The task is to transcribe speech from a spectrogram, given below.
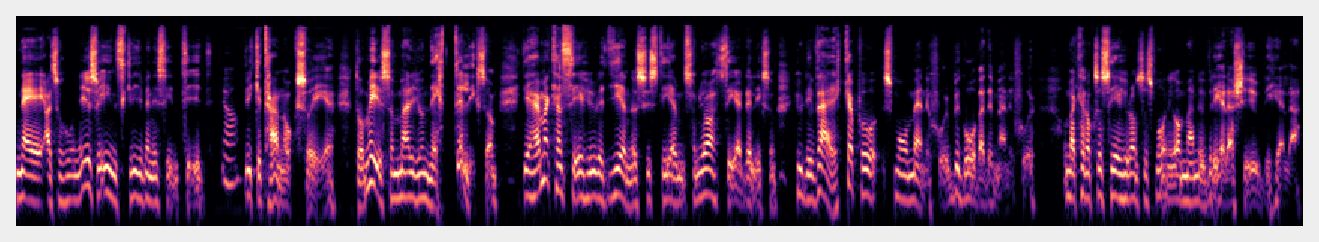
Nej, alltså hon är ju så inskriven i sin tid, ja. vilket han också är. De är ju som marionetter. Liksom. Det är här man kan se hur ett genussystem, som jag ser det, liksom, hur det verkar på små människor, begåvade människor. Och Man kan också se hur de så småningom manövrerar sig ur det hela.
